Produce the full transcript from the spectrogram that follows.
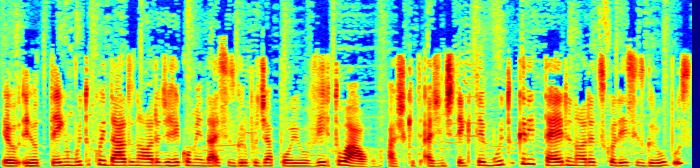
eu, eu tenho muito cuidado na hora de recomendar esses grupos de apoio virtual. Acho que a gente tem que ter muito critério na hora de escolher esses grupos.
